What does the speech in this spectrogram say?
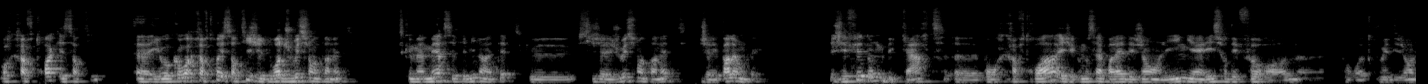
Warcraft 3 qui est sorti. et quand Warcraft 3 est sorti, j'ai le droit de jouer sur Internet. Parce que ma mère s'était mis dans la tête que si j'allais jouer sur Internet, j'allais parler anglais. J'ai fait donc des cartes euh, pour Warcraft 3 et j'ai commencé à parler à des gens en ligne et à aller sur des forums euh, pour trouver des gens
